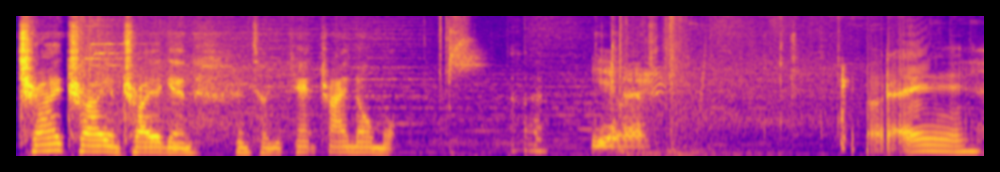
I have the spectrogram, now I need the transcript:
Try, try, and try again until you can't try no more. Yeah, man. Eh,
